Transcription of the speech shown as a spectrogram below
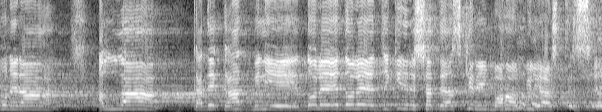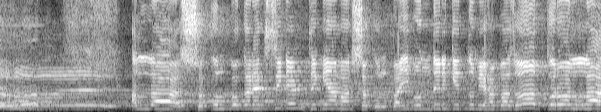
বোনেরা, আল্লাহ কাঁধে কাঁধ মিলিয়ে দলে দলে জিকির সাথে আজকের এই মহাবিলে আসতেছে। আল্লাহ, সকল প্রকার অ্যাক্সিডেন্ট থেকে আমার সকল ভাই বোনদেরকে তুমি হেফাজত করো আল্লাহ।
